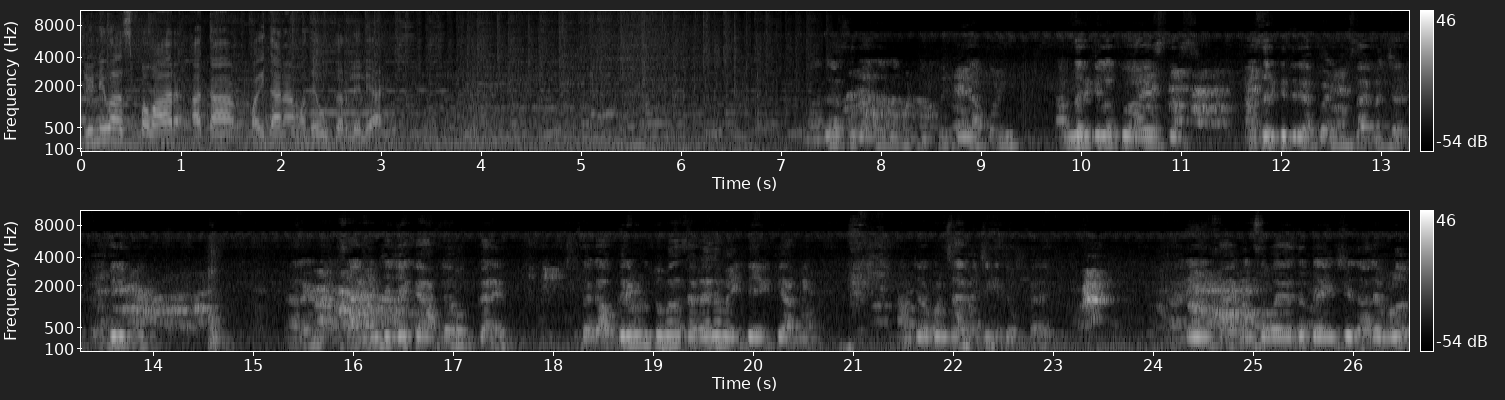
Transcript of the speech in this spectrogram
श्रीनिवास पवार आता मैदानामध्ये उतरलेले आहेत. माझं असं दादांना म्हणणं की आपण आमदारकीला तू आहेस खासदारकी तरी आपण साहेबांच्या दिली पाहिजे. कारण साहेबांचे जे काय आपल्यावर उपकार आहेत तर गावकरी म्हणून तुम्हाला सगळ्यांना माहिती आहे की आम्ही आमच्यावर पण साहेबांचे किती उपकार आहेत. आणि साहेबांचं वय आता त्र्याऐंशी झाल्यामुळं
